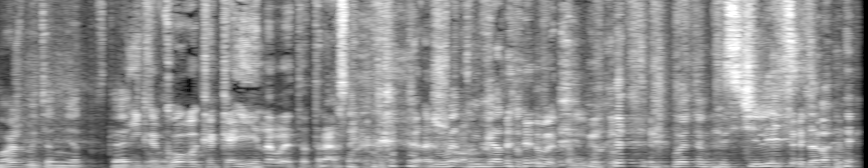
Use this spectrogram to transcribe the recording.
Может быть, он не отпускает. его. Никакого кокаина в этот раз. только. В Хорошо. этом году. В этом году. В этом тысячелетии давай.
